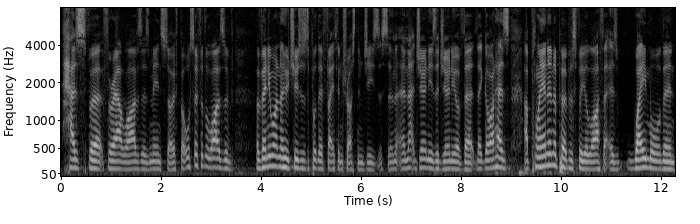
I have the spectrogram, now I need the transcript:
has for, for our lives as me and Soph, but also for the lives of, of anyone who chooses to put their faith and trust in Jesus. And, and that journey is a journey of that, that God has a plan and a purpose for your life that is way more than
